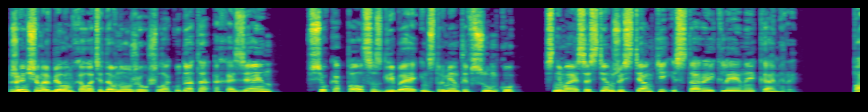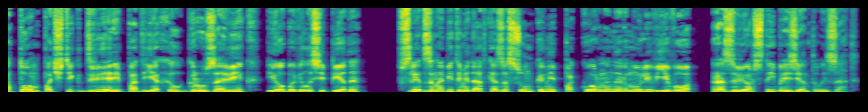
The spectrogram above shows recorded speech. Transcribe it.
Женщина в белом халате давно уже ушла куда-то, а хозяин все копался, сгребая инструменты в сумку, снимая со стен жестянки и старые клееные камеры. Потом почти к двери подъехал грузовик, и оба велосипеда, вслед за набитыми до отказа сумками, покорно нырнули в его разверстый брезентовый зад.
